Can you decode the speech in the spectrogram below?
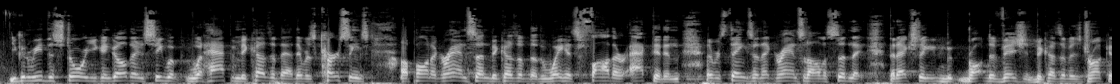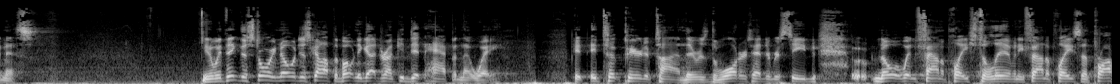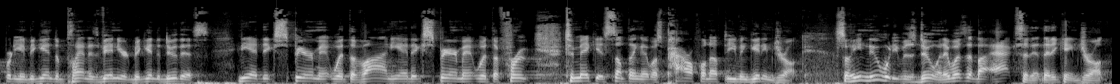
You can read the story. You can go there and see what, what happened because of that. There was cursings upon a grandson because of the, the, way his father acted. And there was things in that grandson all of a sudden that, that actually brought division because of his drunkenness. You know, we think the story Noah just got off the boat and he got drunk. It didn't happen that way. It, it, took period of time. There was the waters had to recede. Noah went and found a place to live, and he found a place, a property, and began to plant his vineyard. Begin to do this. And he had to experiment with the vine. He had to experiment with the fruit to make it something that was powerful enough to even get him drunk. So he knew what he was doing. It wasn't by accident that he came drunk.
